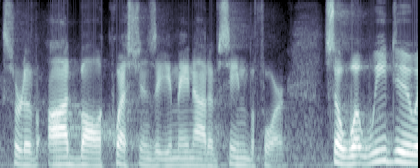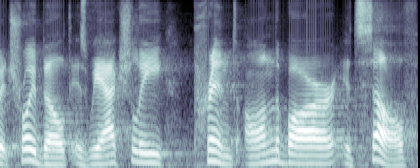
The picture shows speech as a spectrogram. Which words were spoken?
sort of oddball questions that you may not have seen before. So what we do at Troy-Bilt is we actually print on the bar itself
